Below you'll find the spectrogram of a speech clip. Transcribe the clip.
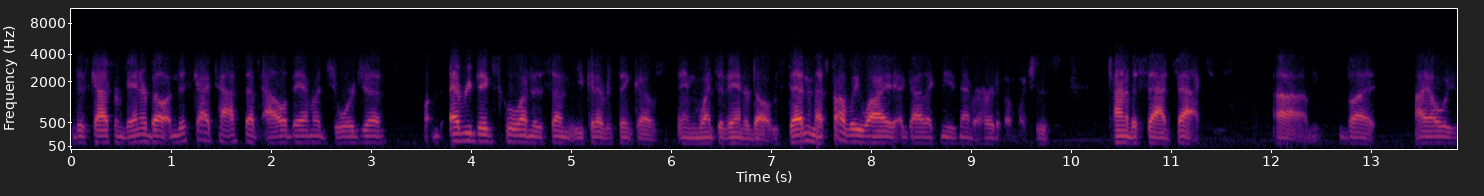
this guy from Vanderbilt, and this guy passed up Alabama, Georgia, every big school under the sun that you could ever think of, and went to Vanderbilt instead. And that's probably why a guy like me has never heard of him, which is kind of a sad fact. Um, but I always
